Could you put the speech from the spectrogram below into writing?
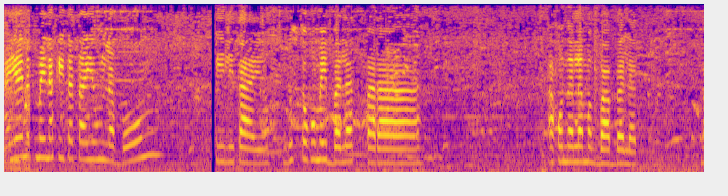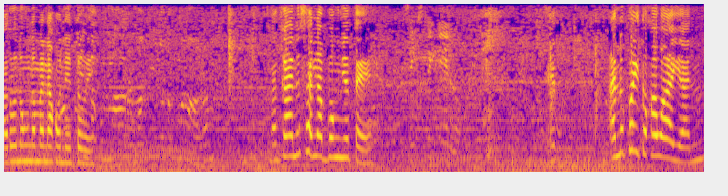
Ayan, at may nakita tayong labong. Pili tayo. Gusto ko may balat para ako na lang magbabalat. Marunong naman ako nito eh. Magkano sa labong nyo, te? 60 kilo. Et, ano po ito, kawayan?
